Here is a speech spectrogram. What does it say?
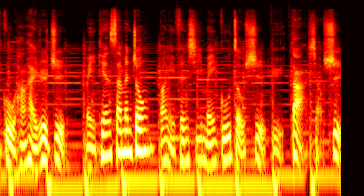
股航海日志，每天三分钟，帮你分析美股走势与大小事。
